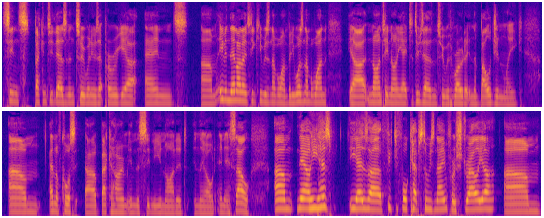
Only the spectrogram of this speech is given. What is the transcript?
since back in 2002 when he was at Perugia, and um, even then, I don't think he was number one. But he was number one, uh, 1998 to 2002 with Roda in the Belgian league. Um, and of course, uh, back at home in the Sydney United in the old NSL. Um, now he has he has uh, 54 caps to his name for Australia. Um,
